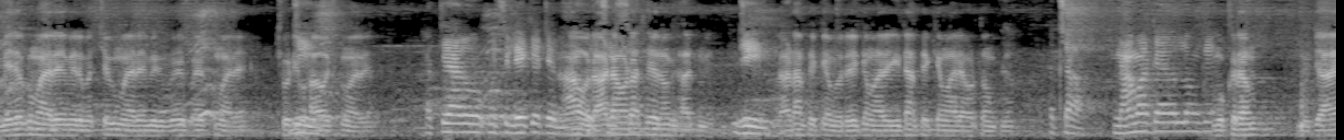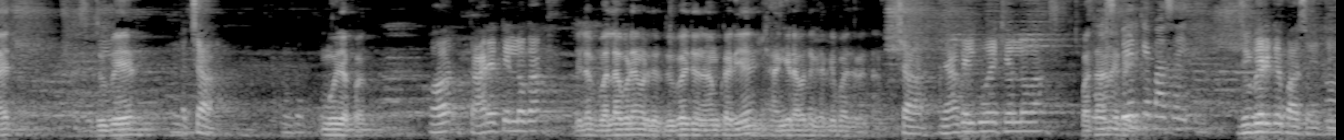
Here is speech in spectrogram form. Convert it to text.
मेरे को मारे मेरे बच्चे को मारे मेरी वाइफ को मारे छोटी। भावज को मारे। हथियार वो कुछ लेके थे हाँ वो राडा वाडा? थे लोग हाथ में। जी। राडा फेंक के रे के मारे ईटा फेंके मारे औरतों को। अच्छा नामा क्या है उन लोगों के? मुकरम मुजाहिद जुबेर अच्छा। मुजफ्फर। और कहाँ रहते लोग आप? ये लोग बल्लागुड़े में रहते जुबेर जो नाम करिए जहांगीराबाद में घर के पास रहता अच्छा यहाँ कहीं हुए थे लोग पता नहीं जुबेर के पास आए थे। जुबेर के पास आई थी।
